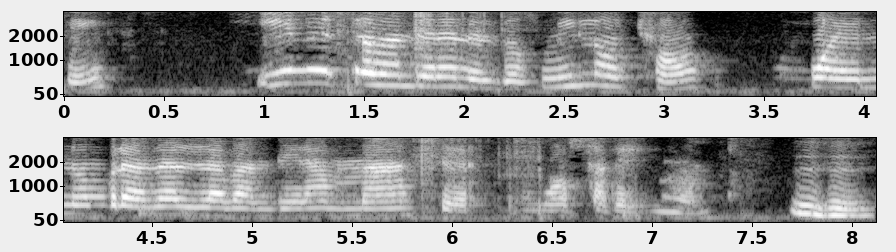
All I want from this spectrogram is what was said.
¿sí? Y nuestra bandera en el 2008 fue nombrada la bandera más hermosa del mundo.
